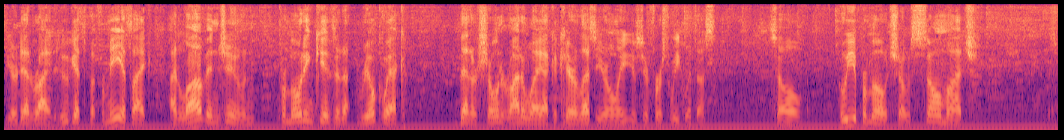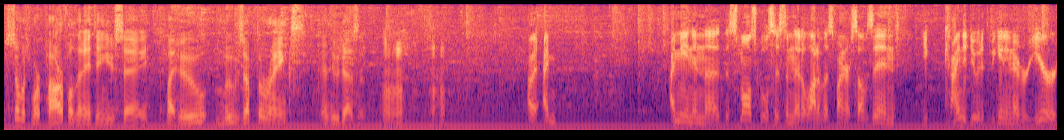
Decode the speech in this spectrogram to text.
you're dead right. Who gets? But for me, it's like I love in June promoting kids that real quick that are showing it right away. I could care less that you're only just your first week with us. So who you promote shows so much. So much more powerful than anything you say by who moves up the ranks and who doesn't. Mm-hmm. Mm-hmm. I, I'm. I mean, in the the small school system that a lot of us find ourselves in, you kind of do it at the beginning of every year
